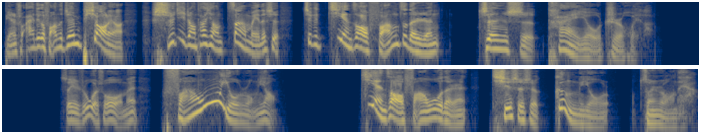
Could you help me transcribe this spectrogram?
别人说：“哎，这个房子真漂亮。”实际上，他想赞美的是。这个建造房子的人真是太有智慧了。所以，如果说我们房屋有荣耀，建造房屋的人其实是更有尊荣的呀。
